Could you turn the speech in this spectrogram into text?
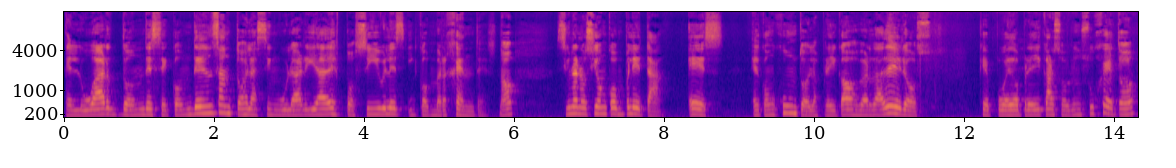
el lugar donde se condensan todas las singularidades posibles y convergentes, ¿no? Si una noción completa es el conjunto de los predicados verdaderos que puedo predicar sobre un sujeto,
